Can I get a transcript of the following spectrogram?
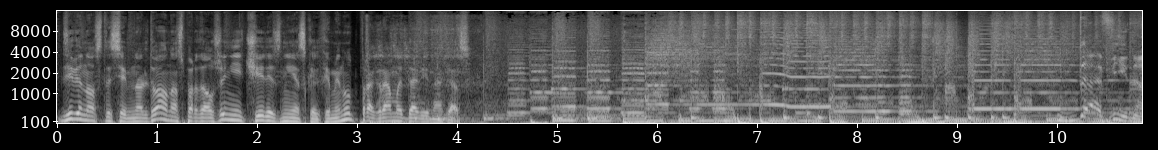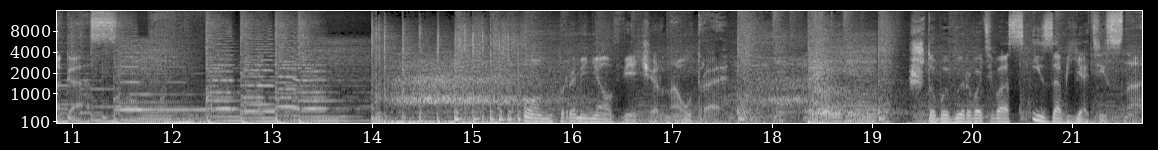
9702. У нас продолжение через несколько минут программы «Дави на газ». «Давиногаз». Он променял вечер на утро, чтобы вырвать вас из объятий сна.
